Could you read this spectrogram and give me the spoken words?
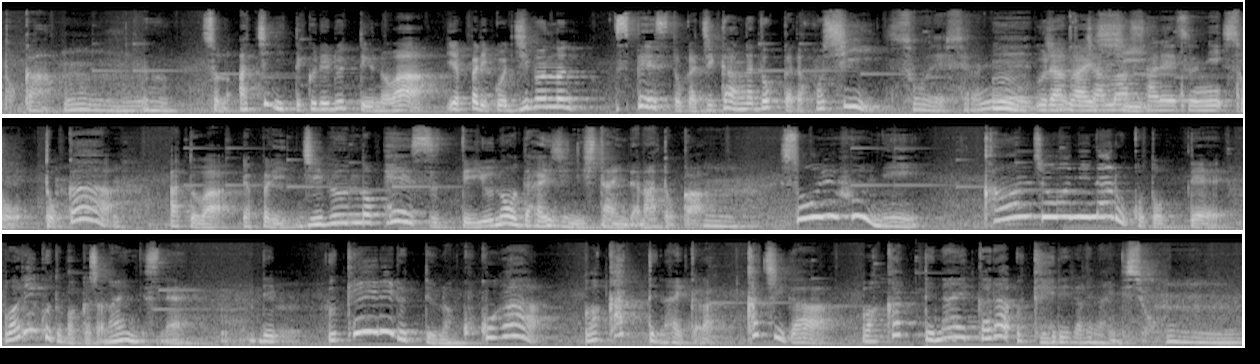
とか、うん、うん、そのあっちに行ってくれるっていうのはやっぱりこう自分のスペースとか時間がどっかで欲しい。そうですよね、うん、裏返し。邪魔されずに。そう。とか、あとはやっぱり自分のペースっていうのを大事にしたいんだなとか、うん、そういうふうに感情になることって悪いことばっかじゃないんですね。で受け入れるっていうのはここが分かってないから価値が分かってないから受け入れられないんですよ、うん、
